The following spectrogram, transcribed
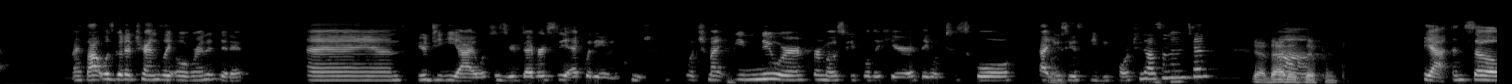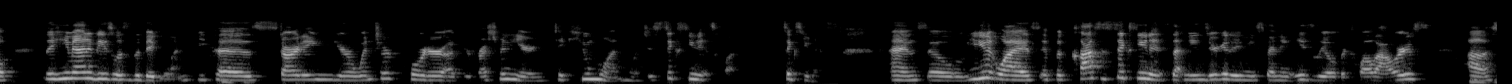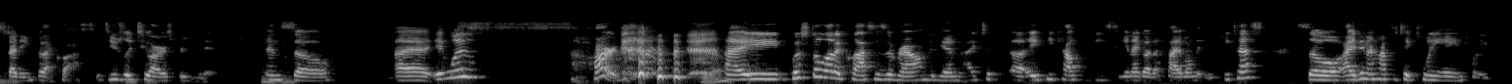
I thought was going to translate over and it didn't. And your DEI, which is your diversity, equity, and inclusion, which might be newer for most people to hear if they went to school at UCSD before 2010. Yeah, that um, is different. Yeah, and so the humanities was the big one because starting your winter quarter of your freshman year, you take Hum 1, which is six units six units. And so unit wise, if a class is six units, that means you're going to be spending easily over 12 hours uh, mm-hmm. studying for that class. It's usually two hours per unit. Mm-hmm. And so uh, it was hard. yeah. I pushed a lot of classes around. Again, I took uh, AP Calc BC and I got a five on the AP test. So I didn't have to take 20A and 20B.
